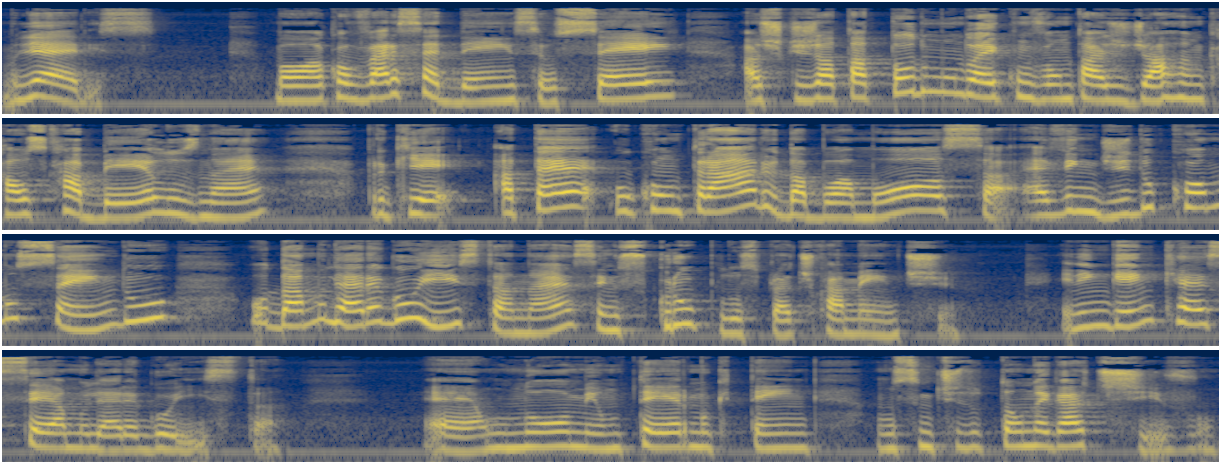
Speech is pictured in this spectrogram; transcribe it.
mulheres. Bom, a conversa é densa, eu sei. Acho que já tá todo mundo aí com vontade de arrancar os cabelos, né? Porque até o contrário da boa moça é vendido como sendo o da mulher egoísta, né? Sem escrúpulos praticamente. E ninguém quer ser a mulher egoísta. É um nome, um termo que tem um sentido tão negativo.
